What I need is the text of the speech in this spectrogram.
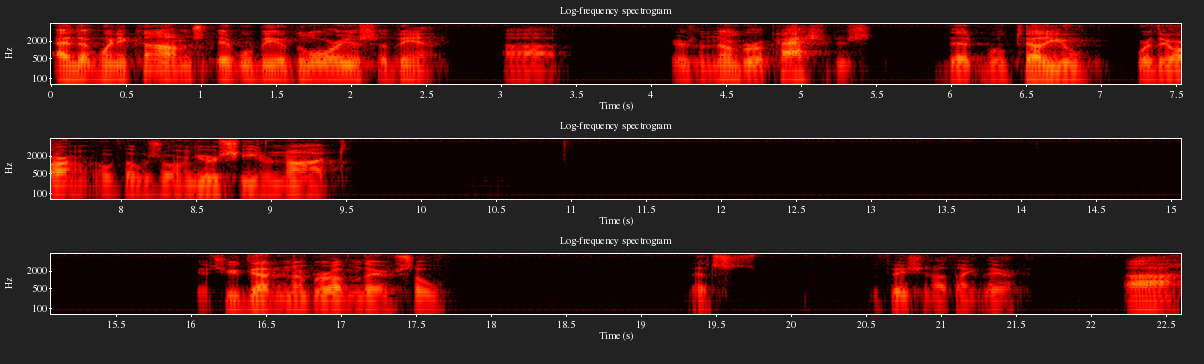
and that when it comes, it will be a glorious event. Uh, there's a number of passages that will tell you where they are. I don't know if those are on your sheet or not. Yes, you've got a number of them there, so that's sufficient, I think, there. Uh, I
